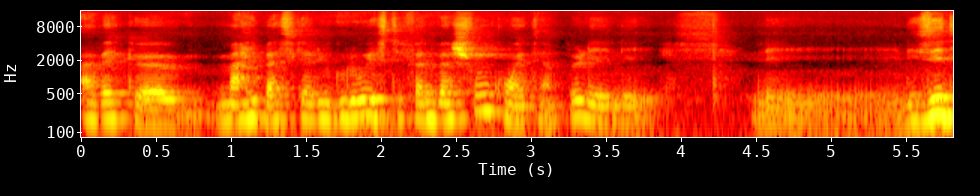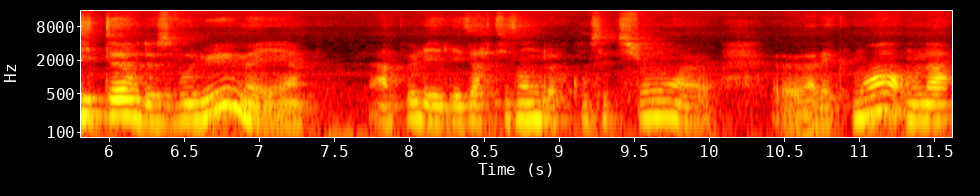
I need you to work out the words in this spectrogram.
avec euh, Marie-Pascale Huglot et Stéphane Vachon, qui ont été un peu les, les, les, éditeurs de ce volume et un, peu les, artisans de leur conception euh, euh, avec moi, on a,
